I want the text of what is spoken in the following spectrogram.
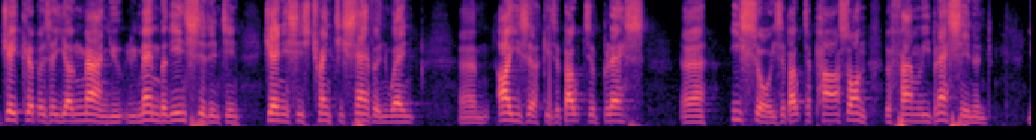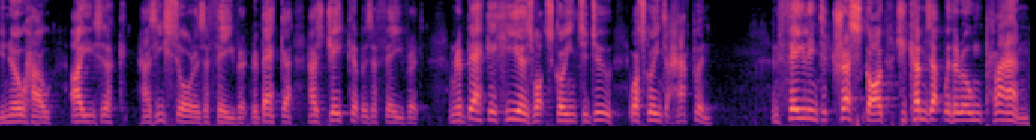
Jacob as a young man. You remember the incident in Genesis 27 when um, Isaac is about to bless uh, Esau, he's about to pass on the family blessing. And you know how Isaac has Esau as a favorite, Rebecca has Jacob as a favorite. And Rebecca hears what's going to do, what's going to happen. And failing to trust God, she comes up with her own plan.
